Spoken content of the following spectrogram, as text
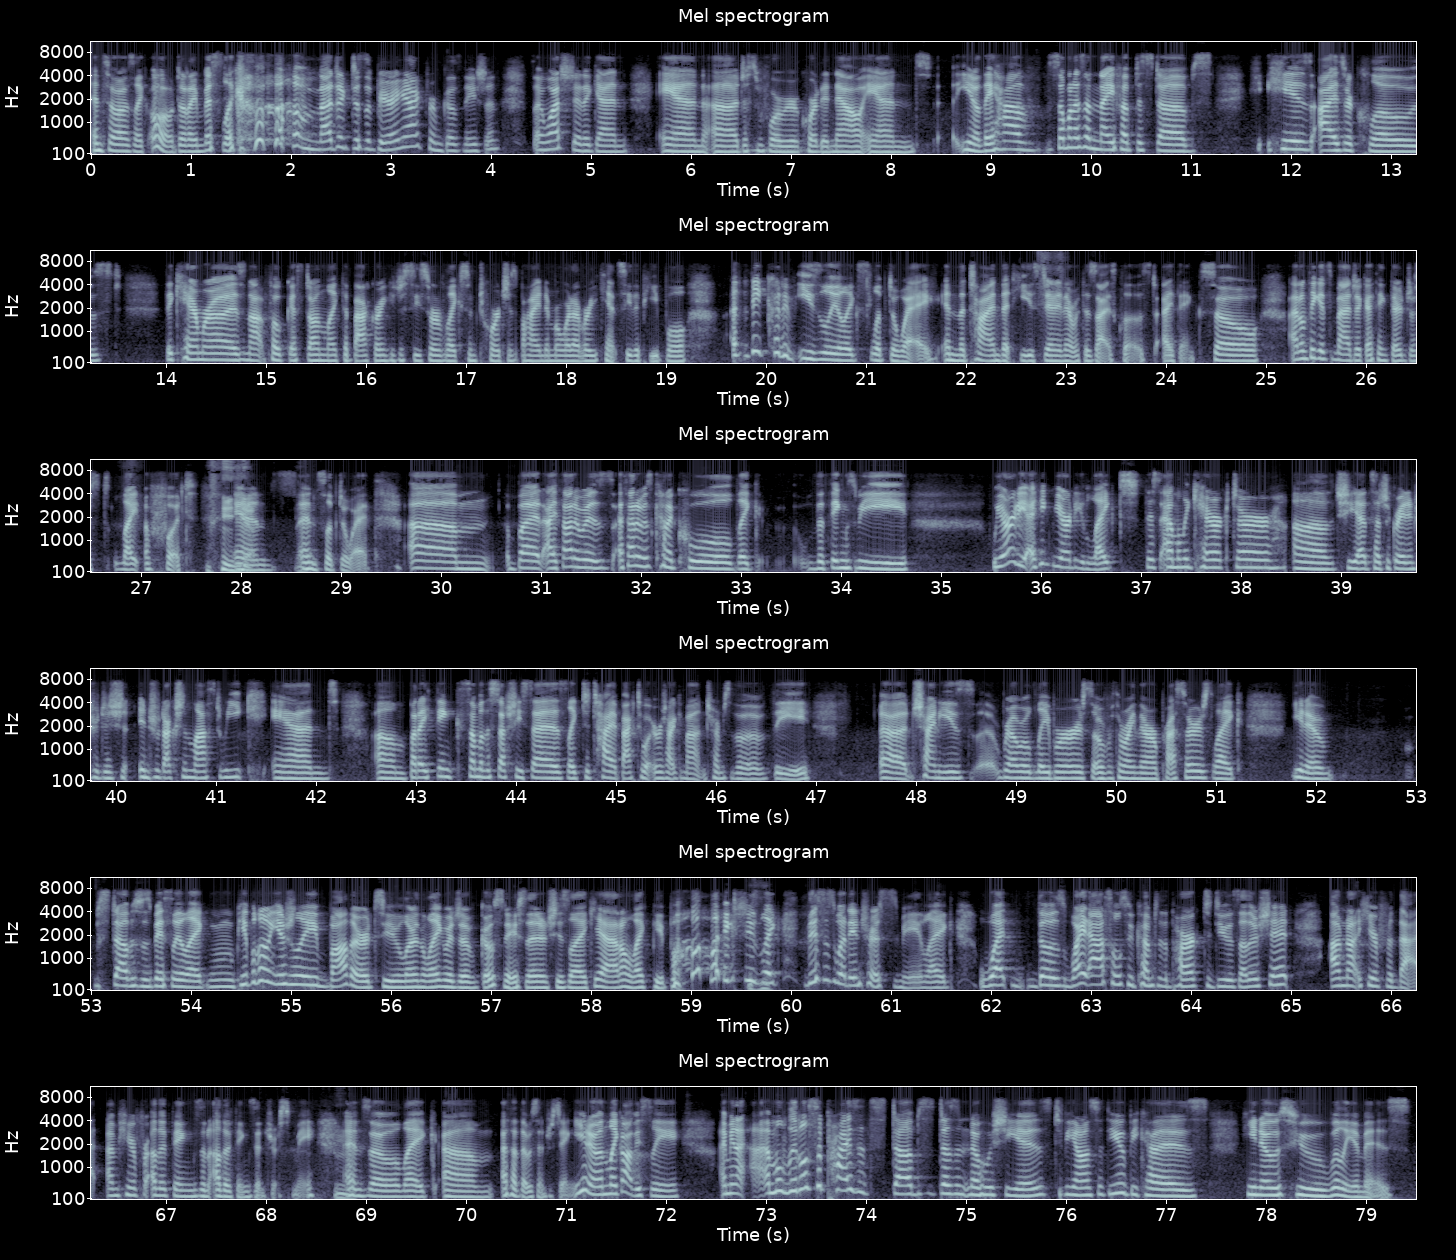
and so I was like, oh, did I miss like a magic disappearing act from Ghost Nation? So I watched it again, and uh, just before we recorded now, and you know, they have someone has a knife up to Stubbs. H- His eyes are closed the camera is not focused on like the background. You can just see sort of like some torches behind him or whatever. You can't see the people. Uh, They could have easily like slipped away in the time that he's standing there with his eyes closed. I think so. I don't think it's magic. I think they're just light of foot Yeah. and and slipped away. Um, but I thought it was I thought it was kind of cool. Like the things we we already i think we already liked this emily character. Uh, she had such a great introduction introduction last week and um, but i think some of the stuff she says like to tie it back to what we were talking about in terms of the the uh, Chinese railroad laborers overthrowing their oppressors, like you know Stubbs was basically like, mm, people don't usually bother to learn the language of Ghost Nation. And she's like, yeah, I don't like people. like, she's Mm-hmm. like, this is what interests me. Like, what those white assholes who come to the park to do this other shit, I'm not here for that. I'm here for other things, and other things interest me. Mm. And so, like, um, I thought that was interesting. You know, and like, obviously, I mean, I, I'm a little surprised that Stubbs doesn't know who she is, to be honest with you, because he knows who William is.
